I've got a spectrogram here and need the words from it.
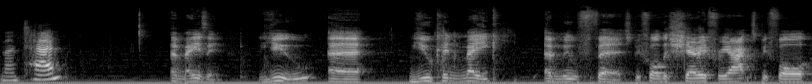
nine, ten. Amazing. You uh you can make a move first before the sheriff reacts, before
